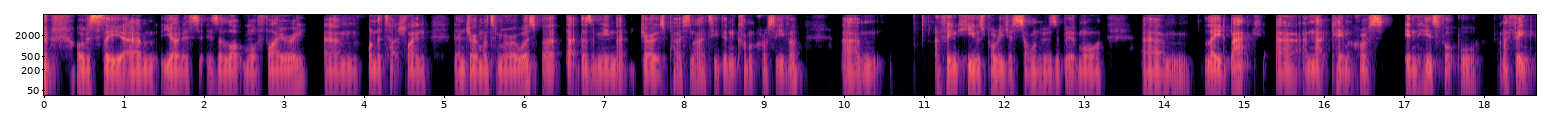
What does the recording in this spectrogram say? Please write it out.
Obviously, um, Jonas is a lot more fiery um, on the touchline than Joe Montemurro was, but that doesn't mean that Joe's personality didn't come across either. Um, I think he was probably just someone who was a bit more um, laid back, uh, and that came across in his football. And I think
